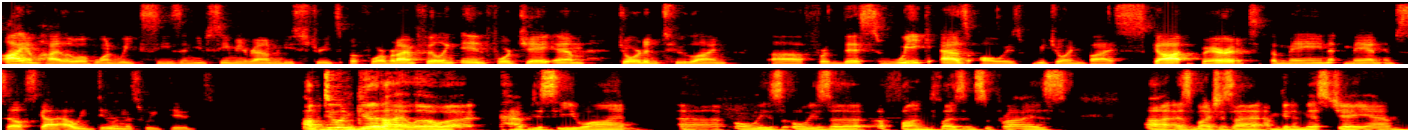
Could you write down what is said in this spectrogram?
I am Hilow of One Week Season. You've seen me around in these streets before, but I'm filling in for JM Jordan Two Line uh, for this week. As always, we joined by Scott Barrett, the main man himself. Scott, how are we doing this week, dude? I'm doing good, Hilow. Uh, happy to see you on. Uh, always, always a, a, fun, pleasant surprise. Uh, as much as I, am going to miss JM,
